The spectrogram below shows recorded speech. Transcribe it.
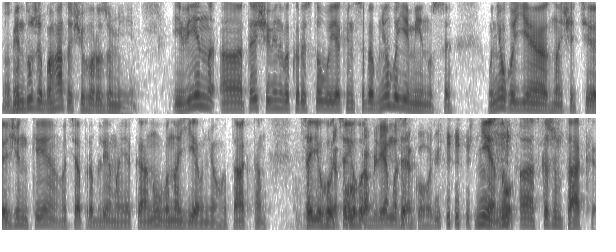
Він дуже багато чого розуміє. І він е, те, що він використовує, як він себе, в нього є мінуси. У нього є, значить, е, жінки, оця проблема, яка ну вона є в нього, так там це його, Для це кого його проблема, це- для кого ні. ні, ну скажімо так, е,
